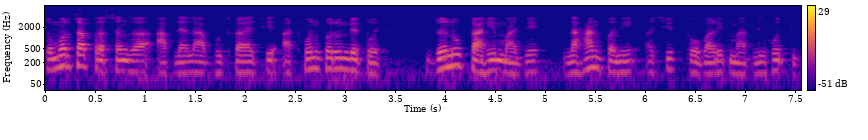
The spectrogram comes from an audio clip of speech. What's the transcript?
समोरचा प्रसंग आपल्याला भूतकाळाची आठवण करून देतोय. जणू काही माझे लहानपणी अशीच थोबाडीत मारली होती.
